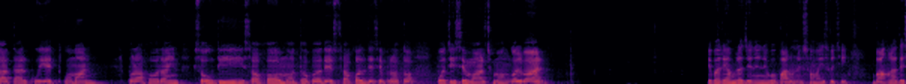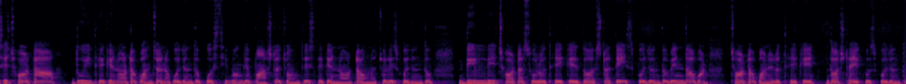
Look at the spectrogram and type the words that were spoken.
Qatar, Kuwait, Oman, Bahrain, Saudi সহ মধ্যপ্রদেশ সকল দেশে ব্রত পঁচিশে মার্চ মঙ্গলবার। এবারে আমরা জেনে নেব পালনের সময়সূচি। বাংলাদেশে ছটা দুই থেকে নটা পঞ্চান্ন পর্যন্ত, পশ্চিমবঙ্গে পাঁচটা চৌত্রিশ থেকে নটা উনচল্লিশ পর্যন্ত, দিল্লি ছটা ষোলো থেকে দশটা তেইশ পর্যন্ত, বৃন্দাবন ছটা পনেরো থেকে দশটা একুশ পর্যন্ত,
